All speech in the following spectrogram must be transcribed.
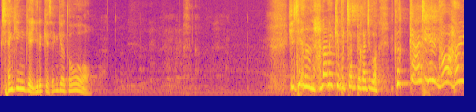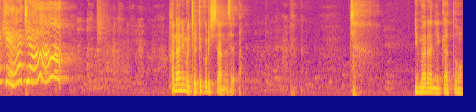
생긴 게 이렇게 생겨도 이제는 하나님께 붙잡혀 가지고 끝까지 나와 함께 하자. 하나님은 절대 그러시지 않으세요. 참, 이 말하니까 또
